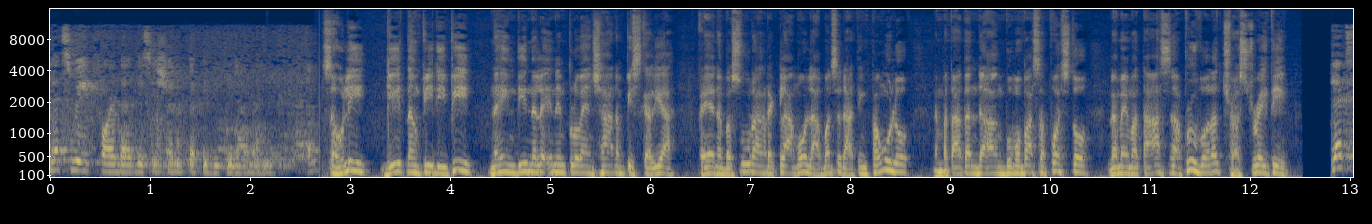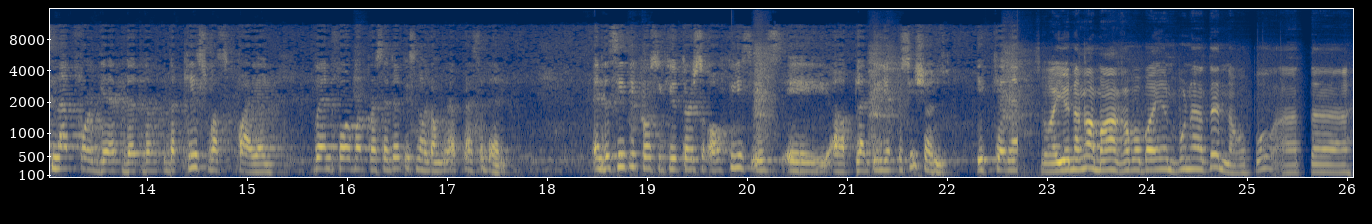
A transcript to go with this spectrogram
Let's wait for the decision of the PDP Laban. Sa huli, giit ng PDP na hindi nila inimpluensya ng piskalya kaya nabasura ang reklamo laban sa dating Pangulo na matatanda ang bumaba sa pwesto na may mataas na approval at trust rating. Let's not forget that the, the case was filed when former president is no longer a president. And the city prosecutor's office is a uh, plantilla position. It cannot So ayun na nga mga kababayan po natin. Ako po at uh,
